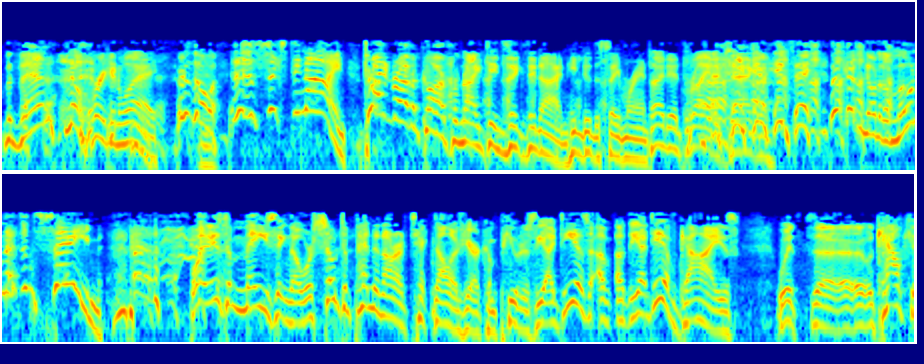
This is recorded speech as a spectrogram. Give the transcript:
but then no freaking way. There's no. It is 69. Try and drive a car from 1969. He'd do the same rant I did. Right, exactly. We couldn't go to the moon. That's insane. Well, it is amazing though. We're so dependent on our technology, our computers. The ideas of uh, the idea of guys with uh, calculators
